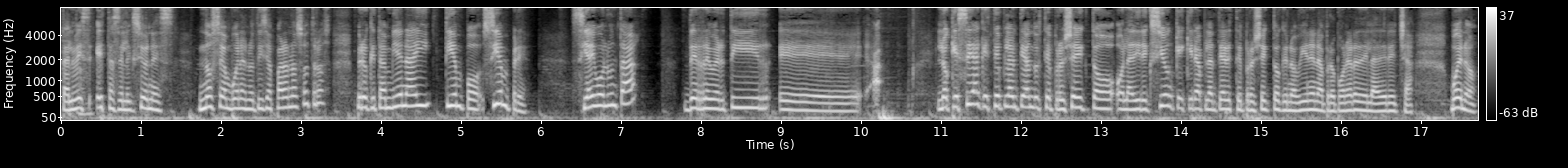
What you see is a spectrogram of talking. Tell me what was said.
tal vez estas elecciones no sean buenas noticias para nosotros, pero que también hay tiempo siempre, si hay voluntad, de revertir eh, lo que sea que esté planteando este proyecto o la dirección que quiera plantear este proyecto que nos vienen a proponer de la derecha. Bueno,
